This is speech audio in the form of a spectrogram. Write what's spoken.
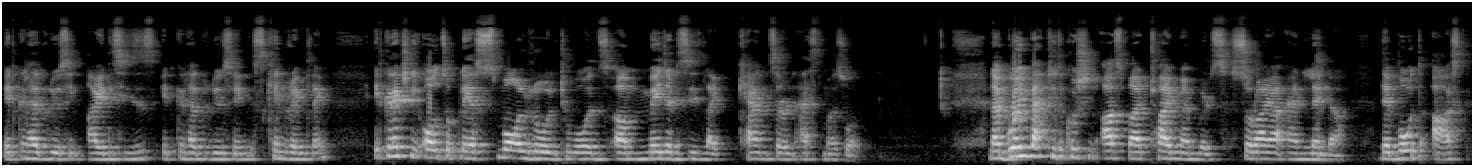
It can help reducing eye diseases. It can help reducing skin wrinkling it can actually also play a small role towards um, major disease like cancer and asthma as well. Now, going back to the question asked by tribe members Soraya and Linda, they both asked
